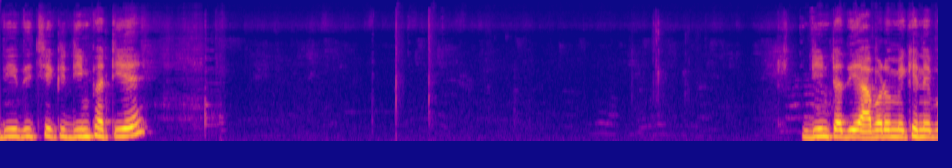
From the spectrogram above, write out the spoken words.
দিয়ে দিচ্ছি একটি ডিম ফাটিয়ে। ডিমটা দিয়ে আবারও মেখে নেব।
